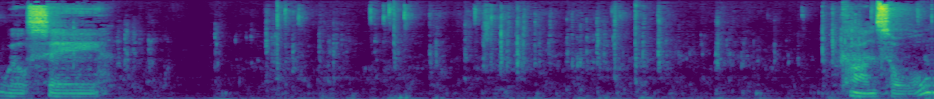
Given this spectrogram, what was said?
We'll say console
